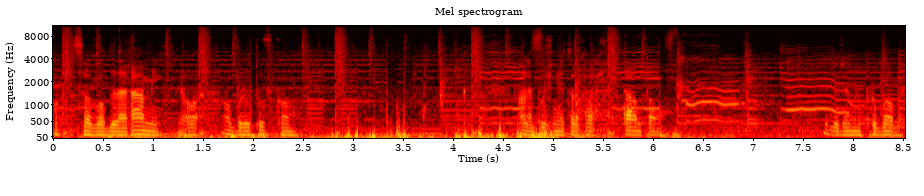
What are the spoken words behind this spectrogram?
Póki co woblerami, obrotówką, ale później trochę tamtą i będziemy próbować.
